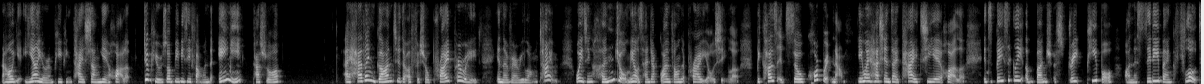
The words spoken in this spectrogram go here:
然后也一样有人批评太商业化了。就比如说 BBC 访问的 Amy，她说：“I haven't gone to the official Pride parade in a very long time。我已经很久没有参加官方的 Pride 游行了，because it's so corporate now。” 因为它现在太企业化了。It's basically a bunch of straight people on a Citibank float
